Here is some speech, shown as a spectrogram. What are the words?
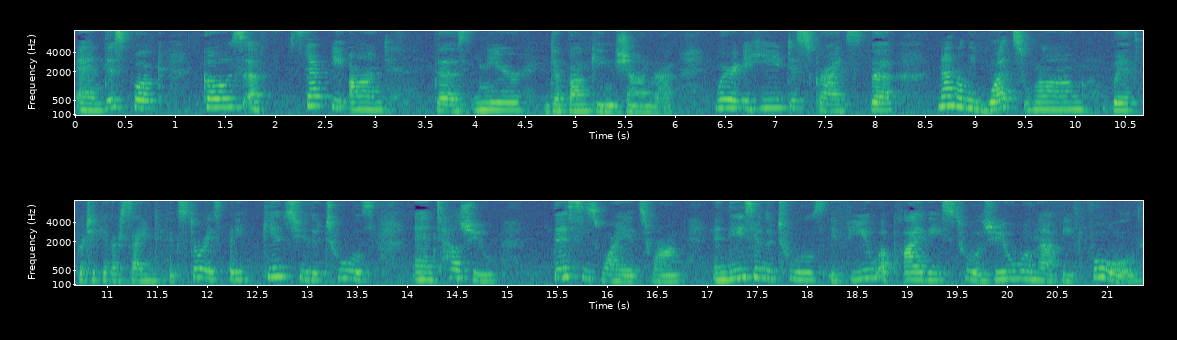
And this book goes a step beyond the mere debunking genre, where he describes the not only what's wrong with particular scientific stories, but he gives you the tools and tells you this is why it's wrong, and these are the tools, if you apply these tools, you will not be fooled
